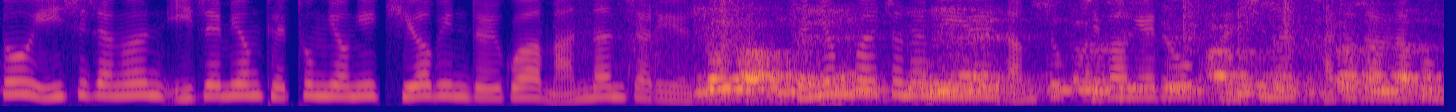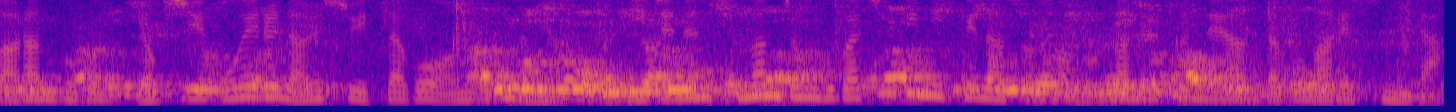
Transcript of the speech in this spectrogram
또 이 시장은 이재명 대통령이 기업인들과 만난 자리에서 균형 발전을 위해 남쪽 지방에도 관심을 가져달라고 말한 부분 역시 오해를 낳을 수 있다고 언급하며 이제는 중앙정부가 책임 있게 나서서 논란을 끝내야 한다고 말했습니다.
